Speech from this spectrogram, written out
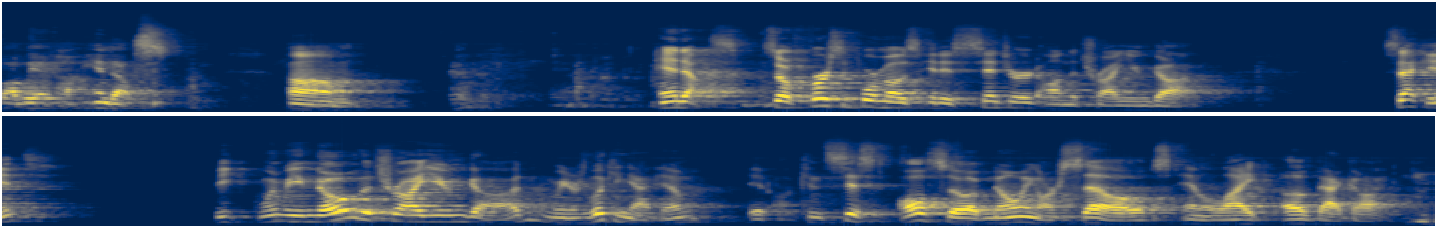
Bob, we have handouts. Um, handouts. So, first and foremost, it is centered on the triune God. Second, when we know the triune God, when we're looking at Him, it consists also of knowing ourselves in light of that God,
